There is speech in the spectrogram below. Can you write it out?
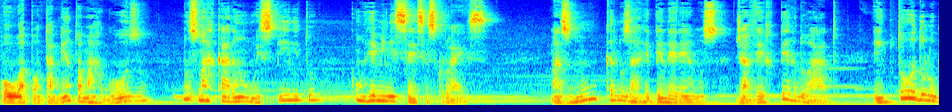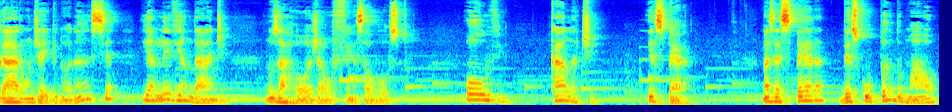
ou o apontamento amargoso nos marcarão o espírito com reminiscências cruéis. Mas nunca nos arrependeremos de haver perdoado em todo lugar onde a ignorância e a leviandade nos arroja a ofensa ao rosto. Ouve, cala-te e espera. Mas espera desculpando o mal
